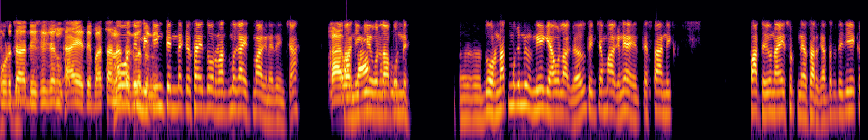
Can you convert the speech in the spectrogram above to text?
पुढचा डिसिजन काय आहे ते बसा ना हो ते सगळं तुम्ही. मीटिंग त्यांना कसं आहे धोरणात्मक आहेत मागण्या त्यांच्या. काय स्थानिक? लेवलला आपण धोरणात्मक निर्णय घ्यावा लागेल. त्यांच्या मागण्या आहेत त्या स्थानिक पातळीवर नाही सुटण्यासारख्या. तर त्याची एक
